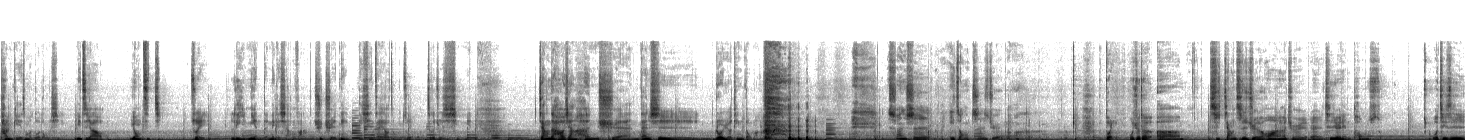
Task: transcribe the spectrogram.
判别这么多东西，你只要。用自己最里面的那个想法去决定你现在要怎么做，这个就是信念。讲的好像很玄，但是若雨有听懂吗？算是一种直觉吧。对，我觉得呃，讲直觉的话，那觉得呃，其实有点通俗。我其实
